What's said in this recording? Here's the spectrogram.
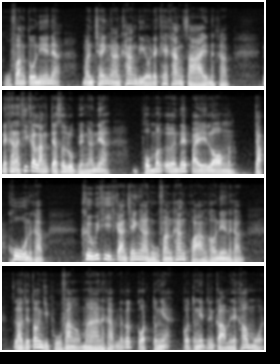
หูฟังตัวนี้เนี่ยมันใช้งานข้างเดียวได้แค่ข้างซ้ายนะครับ ในขณะที่กำลังจะสรุปอย่างนั้นเนี่ยผมบังเอิญได้ไปลองจับคู่นะครับ คือวิธีการใช้งานหูฟังข้างขวาของเขาเนี่ยนะครับ เราจะต้องหยิบหูฟังออกมานะครับ แล้วก็กดตรงเนี้ย กดตรงเนี้ยจนกว่ามันจะเข้าโหมด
